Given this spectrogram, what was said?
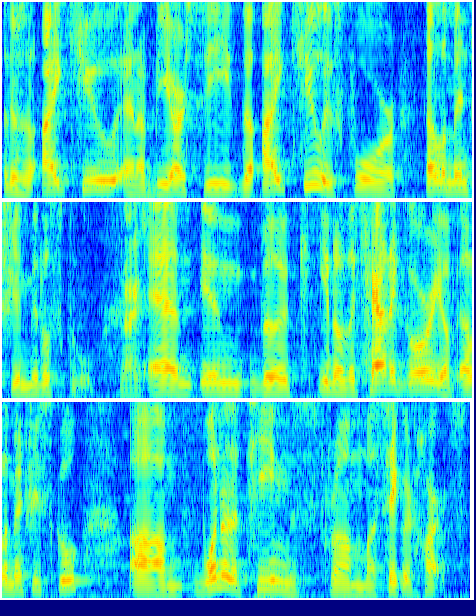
there's an IQ and a VRC. The IQ is for elementary and middle school. Nice. And in the, you know, the category of elementary school, um, one of the teams from uh, Sacred Hearts,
